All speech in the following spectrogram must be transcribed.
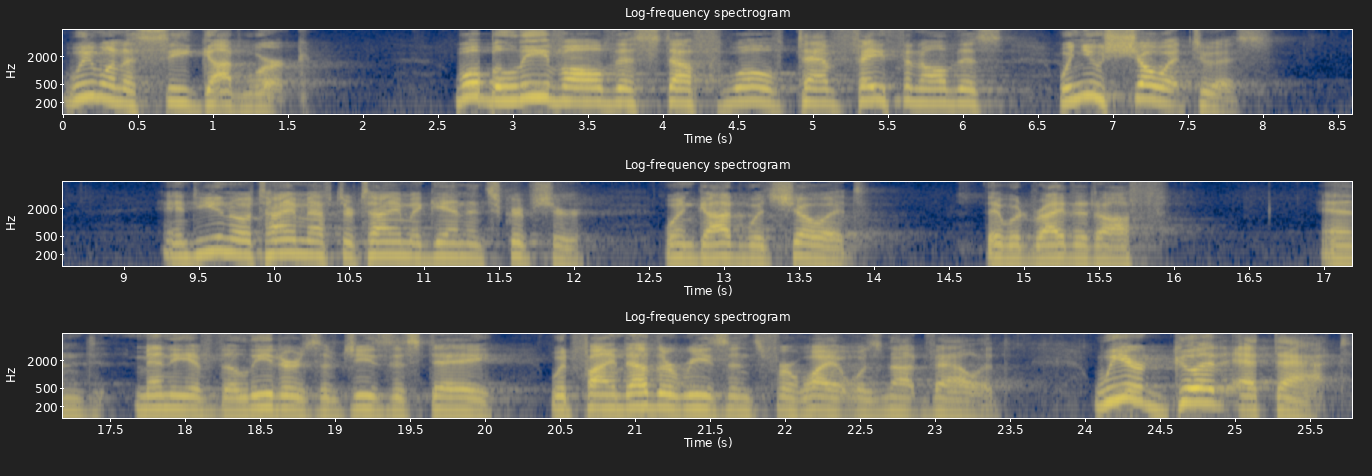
we want to see God work. We'll believe all this stuff. We'll have faith in all this when you show it to us. And do you know, time after time again in Scripture, when God would show it, they would write it off. And many of the leaders of Jesus' day would find other reasons for why it was not valid. We are good at that.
